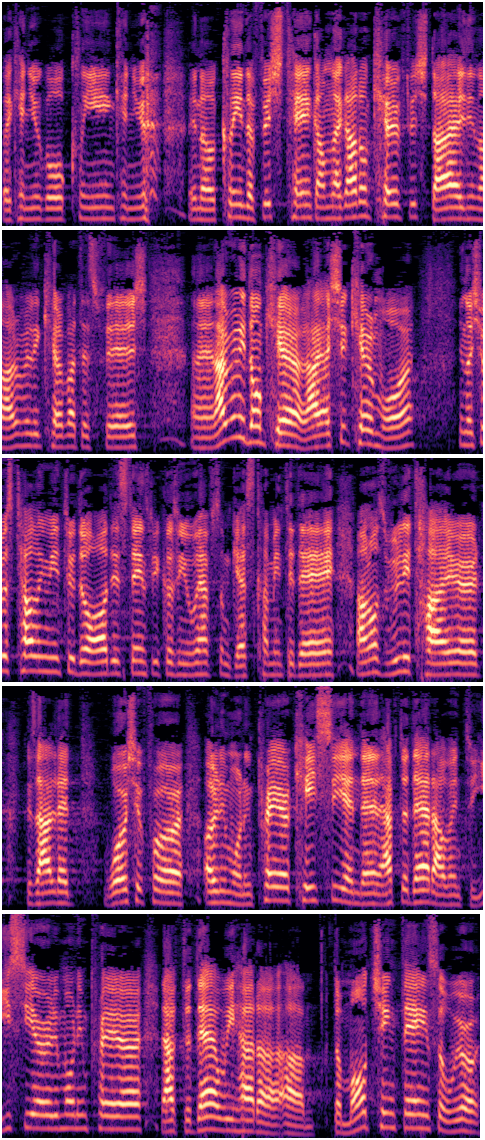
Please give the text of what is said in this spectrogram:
like, can you go clean? Can you, you know, clean the fish tank? I'm like, I don't care if fish dies. You know, I don't really care about this fish, and I really don't care. I, I should care more you know, she was telling me to do all these things because you have some guests coming today. And I was really tired because I led worship for early morning prayer, Casey, and then after that I went to EC early morning prayer. After that we had a, um, the mulching thing, so we were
